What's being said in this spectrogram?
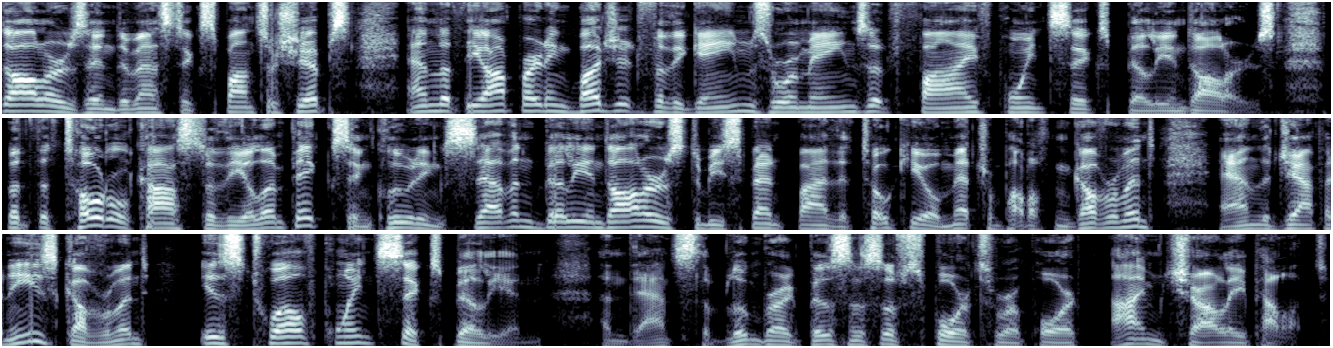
in domestic sponsorships and that the operating budget for the Games remains at $5.6 billion. But the total cost of the Olympics, including $7 billion to be spent by the Tokyo metropolitan government and the Japanese government, is 12.6 billion. And that's the Bloomberg Business of Sports report. I'm Charlie Pellett.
